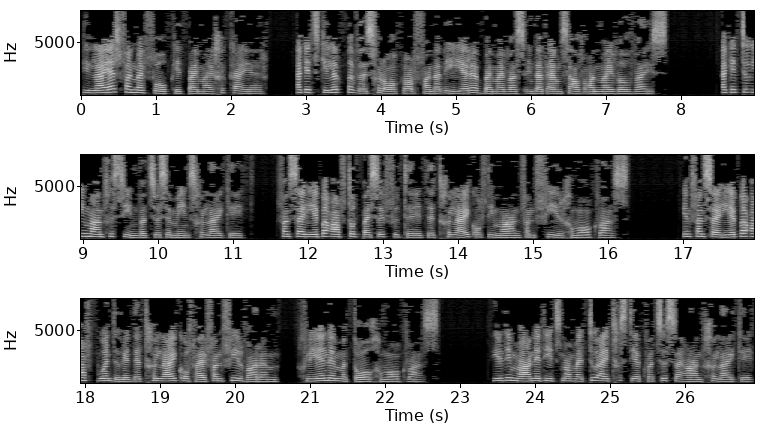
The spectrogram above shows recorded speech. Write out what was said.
Die leiers van mijn volk het bij mij gekeier. Ik het skielik bewus geraak waarvan dat die Heere bij mij was en dat hij homself aan mij wil wijs. Ik het toe iemand gezien wat soos een mens gelijk het. Van sy hepe af tot bij zijn voeten het het gelijk of die man van vier gemaakt was. En van sy hepe af boonde het het gelijk of hij van vier warm, gloeiende metaal gemaakt was. Hier die man het iets naar mij toe uitgesteek wat ze sy hand gelijk het.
